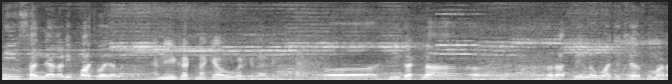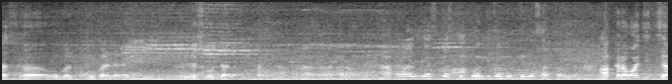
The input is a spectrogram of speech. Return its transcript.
ती संध्याकाळी पाच वाजायला आणि ही घटना केव्हा उघडकीला आली? अ, ही घटना अ, रात्री नऊ वाजेच्या सुमारास अ, उघड उघडण्यात आली. तिथे शोध झाला. अकरा वाजल्या आसपास ती पोरगीचा मृत्यू कसा सापडला अकरा वाजेच्या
